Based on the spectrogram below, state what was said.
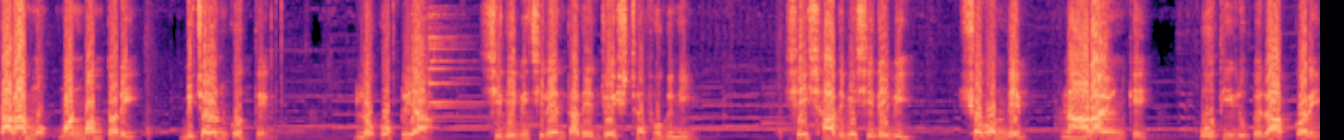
তারা ম- মন্বন্তরে বিচরণ করতেন। লোকপ্রিয়া শ্রীদেবী ছিলেন তাদের জ্যৈষ্ঠা ভগ্নী। সেই সাধবী শ্রীদেবী শোভনদেব নারায়ণকে পতিরূপে লাভ করে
